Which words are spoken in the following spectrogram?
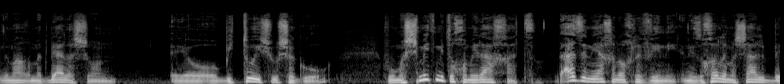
נאמר, מטבע לשון, אה, או, או ביטוי שהוא שגור, והוא משמיט מתוכו מילה אחת, ואז זה נהיה חנוך לויני. אני זוכר למשל ב...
